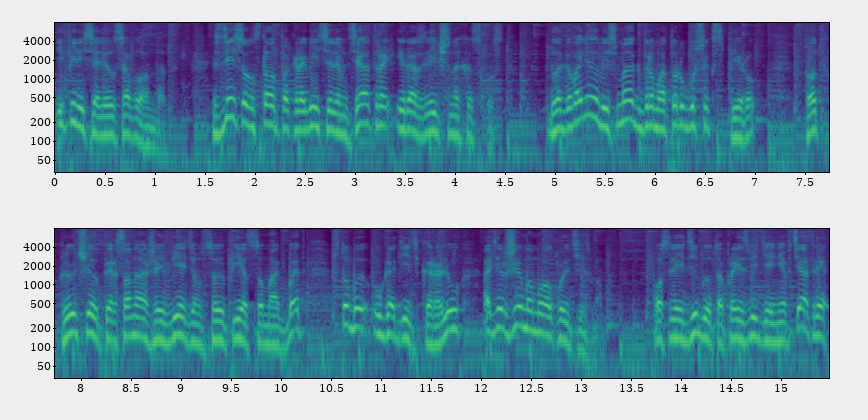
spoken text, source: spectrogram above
и переселился в Лондон. Здесь он стал покровителем театра и различных искусств. Благоволил весьма к драматургу Шекспиру. Тот включил персонажей ведьм в свою пьесу «Макбет», чтобы угодить королю, одержимому оккультизмом. После дебюта произведения в театре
